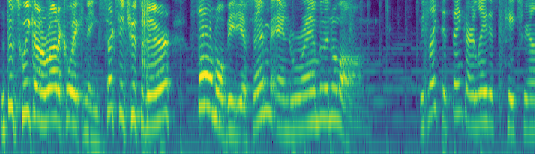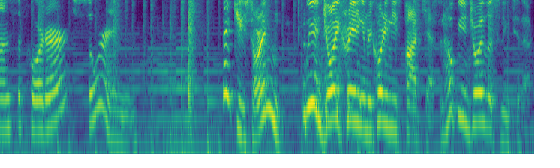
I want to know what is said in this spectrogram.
this week on Erotic Awakening, Sexy Truth or Dare, Formal BDSM, and Rambling Along. We'd like to thank our latest Patreon supporter, Soren. Thank you, Soren. We enjoy creating and recording these podcasts and hope you enjoy listening to them.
